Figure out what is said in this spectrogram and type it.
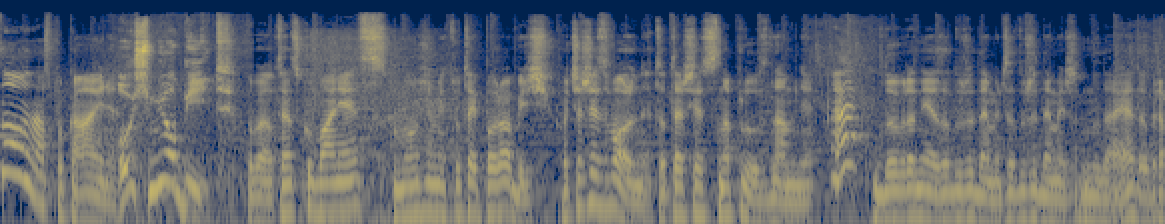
No, na spokojnie. Ośmiobit! Dobra, ten skubaniec może mnie tutaj porobić. Chociaż jest wolny, to też jest na plus dla mnie. A? Dobra, nie, za duży damage, za duży damage mu daje, dobra.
